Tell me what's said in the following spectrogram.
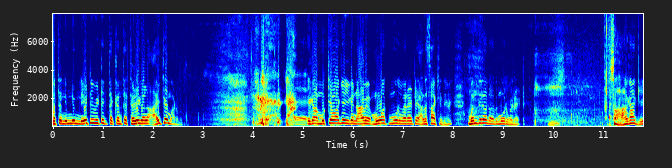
ಮತ್ತು ನಿಮ್ಮ ನಿಮ್ಮ ನೇಟಿವಿಟಿಗೆ ತಕ್ಕಂತೆ ತಳಿಗಳನ್ನ ಆಯ್ಕೆ ಮಾಡಬೇಕು. ಈಗ ಮುಖ್ಯವಾಗಿ ಈಗ ನಾವೇ ಮೂವತ್ತ್ಮೂರು ವೆರೈಟಿ ಅಲಸಾಕಿದ್ದೀವಿ ಬಂದಿರೋದು ಹದಿಮೂರು ವೆರೈಟಿ ಸೊ ಹಾಗಾಗಿ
